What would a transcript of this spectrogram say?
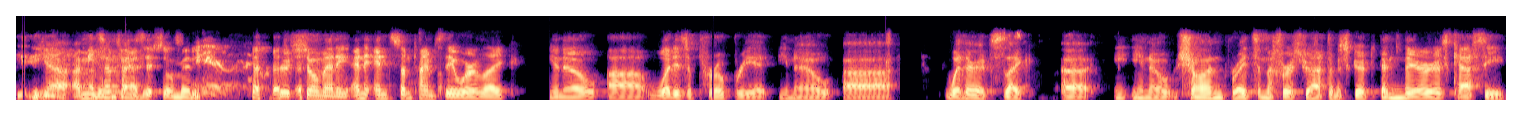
Yeah i mean, I mean sometimes there's so many. there's so many. And and sometimes they were like you know uh what is appropriate you know uh whether it's like uh you know, Sean writes in the first draft of a script, and there is Cassie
